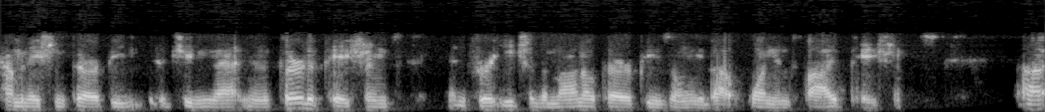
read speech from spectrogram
Combination therapy achieving that in a third of patients, and for each of the monotherapies, only about one in five patients. Uh,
